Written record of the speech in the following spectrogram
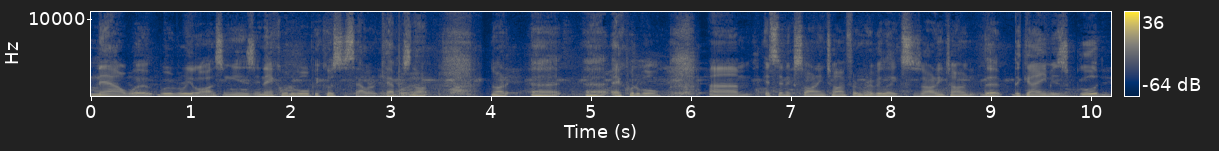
now we're, we're realising is inequitable because the salary cap is not not uh, uh, equitable. Um, it's an exciting time for rugby league. It's an exciting time. The the game is good,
